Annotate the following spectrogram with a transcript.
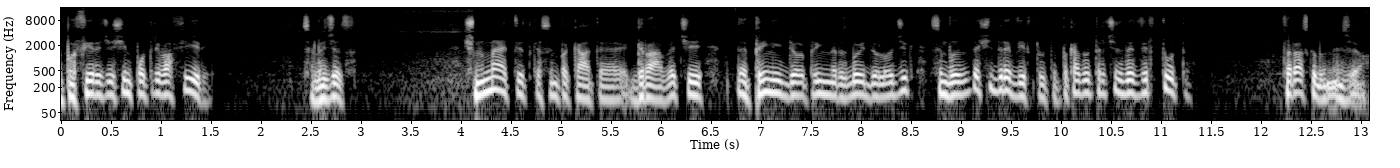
după fire, ci și împotriva firii. Înțelegeți? Și nu mai atât că sunt păcate grave, ci prin, ideo- prin război ideologic sunt văzute și drept virtute. Păcatul trece de virtute. Ferească Dumnezeu.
